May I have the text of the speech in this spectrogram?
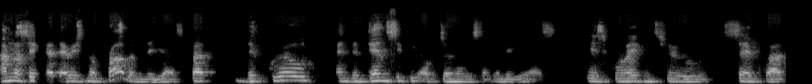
I'm not saying that there is no problem in the US, but the growth and the density of journalism in the US is going to safeguard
